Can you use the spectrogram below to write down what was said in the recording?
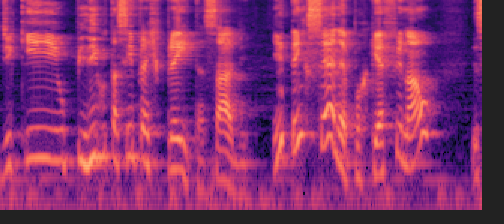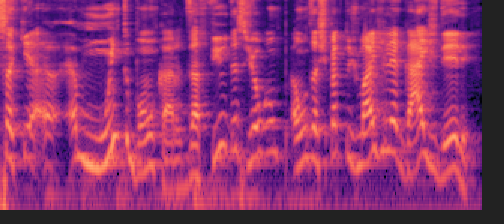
de que o perigo tá sempre à espreita, sabe? E tem que ser, né? Porque afinal, isso aqui é, é muito bom, cara. O desafio desse jogo é um, é um, dos aspectos mais legais dele.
